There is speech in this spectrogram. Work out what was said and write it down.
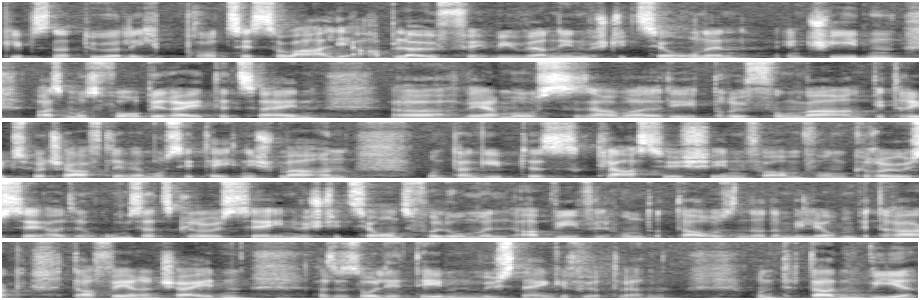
gibt es natürlich prozessuale Abläufe, wie werden Investitionen entschieden, was muss vorbereitet sein, äh, wer muss sagen wir, die Prüfung machen, betriebswirtschaftlich, wer muss sie technisch machen. Und dann gibt es klassisch in Form von Größe, also Umsatzgröße, Investitionsvolumen, ab wie viel 100.000 oder Millionenbetrag darf wer entscheiden. Also solche Themen müssen eingeführt werden. Und dann wir,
